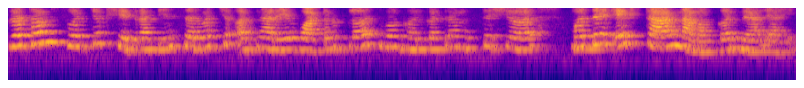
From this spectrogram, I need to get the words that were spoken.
प्रथम स्वच्छ क्षेत्रातील सर्वोच्च असणारे वॉटर प्लस व घनकचरा मुक्त शहरमध्ये एक स्टार नामांकन मिळाले आहे.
